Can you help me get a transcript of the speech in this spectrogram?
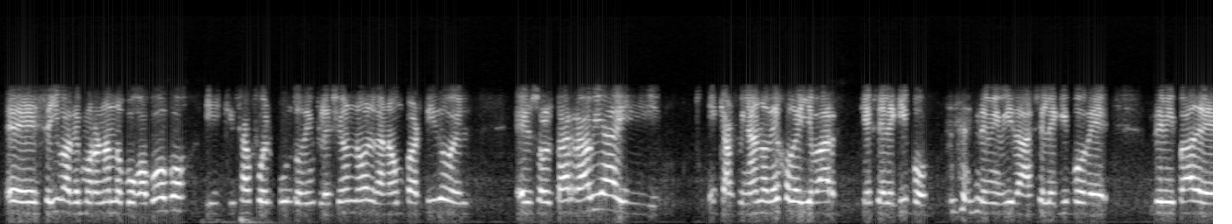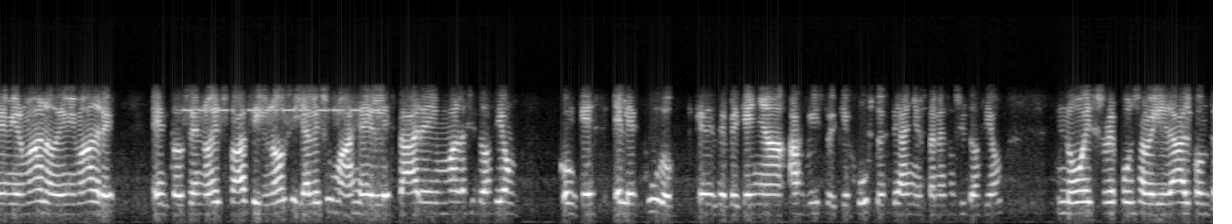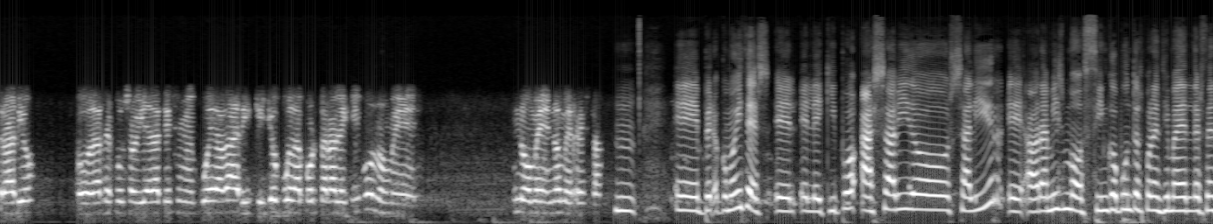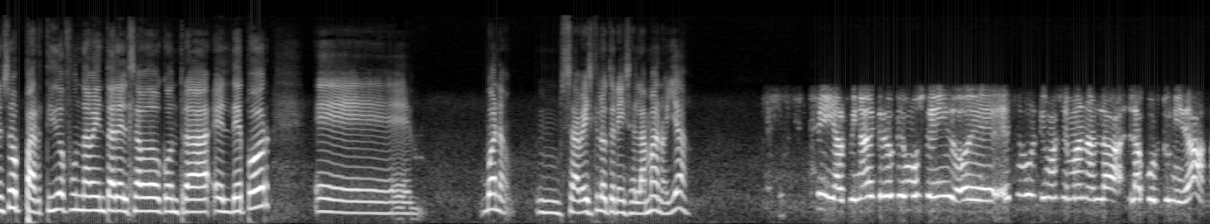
eh, se iba desmoronando poco a poco y quizás fue el punto de inflexión, ¿no? El ganar un partido, el, el soltar rabia y, que al final no dejo de llevar, que es el equipo de mi vida, es el equipo de de mi padre, de mi hermano, de mi madre. Entonces no es fácil, ¿no? Si ya le sumas el estar en mala situación con que es el escudo que desde pequeña has visto y que justo este año está en esa situación, no es responsabilidad, al contrario, toda la responsabilidad que se me pueda dar y que yo pueda aportar al equipo no me no me, no me resta. Mm, eh, pero como dices, el, el, equipo ha sabido salir, eh, ahora mismo cinco puntos por encima del descenso, partido fundamental el sábado contra el Deport. Eh, bueno, mm, sabéis que lo tenéis en la mano ya. Sí, al final creo que hemos tenido estas últimas semanas la, la oportunidad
